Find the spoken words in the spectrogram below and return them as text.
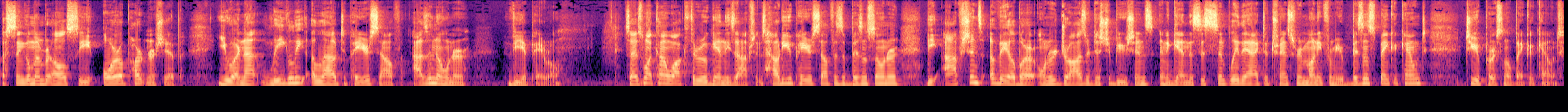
a single member LLC, or a partnership, you are not legally allowed to pay yourself as an owner via payroll. So I just want to kind of walk through again these options. How do you pay yourself as a business owner? The options available are owner draws or distributions. And again, this is simply the act of transferring money from your business bank account to your personal bank account.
